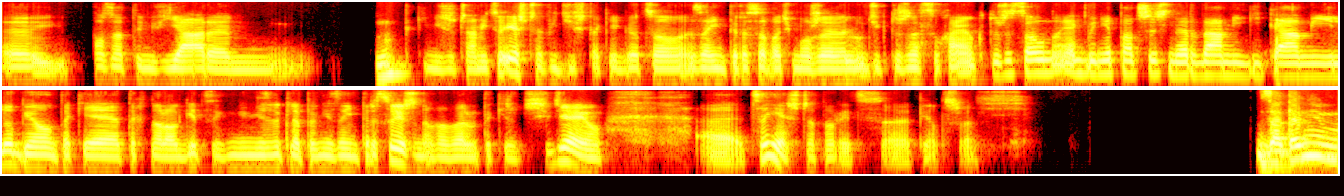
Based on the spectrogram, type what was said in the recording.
y, poza tym wiarem hmm? takimi rzeczami. Co jeszcze widzisz takiego, co zainteresować może ludzi, którzy nas słuchają, którzy są, no jakby nie patrzeć, nerdami, geekami, lubią takie technologie, co niezwykle pewnie zainteresuje, że na Wawelu takie rzeczy się dzieją. E, co jeszcze powiedz, e, Piotrze? Zadaniem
